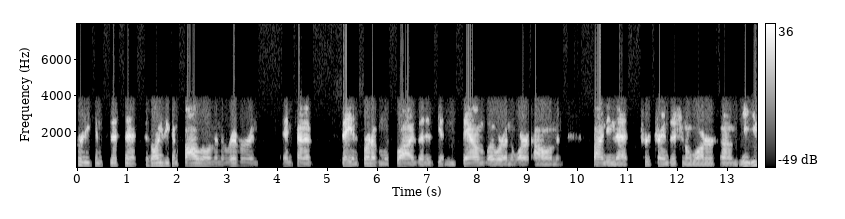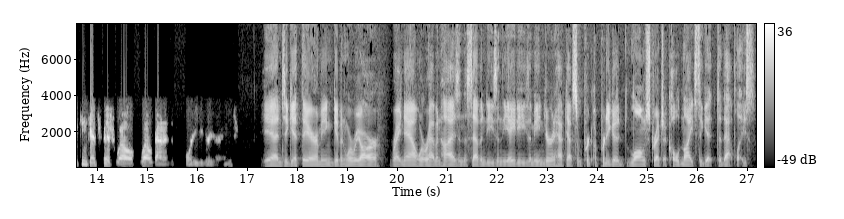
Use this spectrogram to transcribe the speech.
pretty consistent as long as you can follow them in the river and and kind of stay in front of them with flies. That is getting down lower in the water column and finding that tr- transitional water. Um, you, you can catch fish well well down into the forty degree range. Yeah, and to get there, I mean, given where we are right now, where we're having highs in the 70s and the 80s, I mean, you're going to have to have some pr- a pretty good long stretch of cold nights to get to that place.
